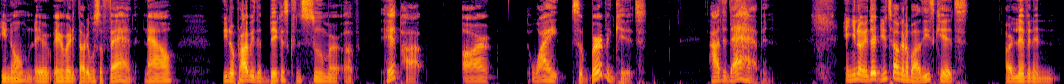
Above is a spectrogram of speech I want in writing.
you know everybody thought it was a fad. Now you know, probably the biggest consumer of hip hop are white suburban kids. How did that happen? And you know, you're talking about these kids are living in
